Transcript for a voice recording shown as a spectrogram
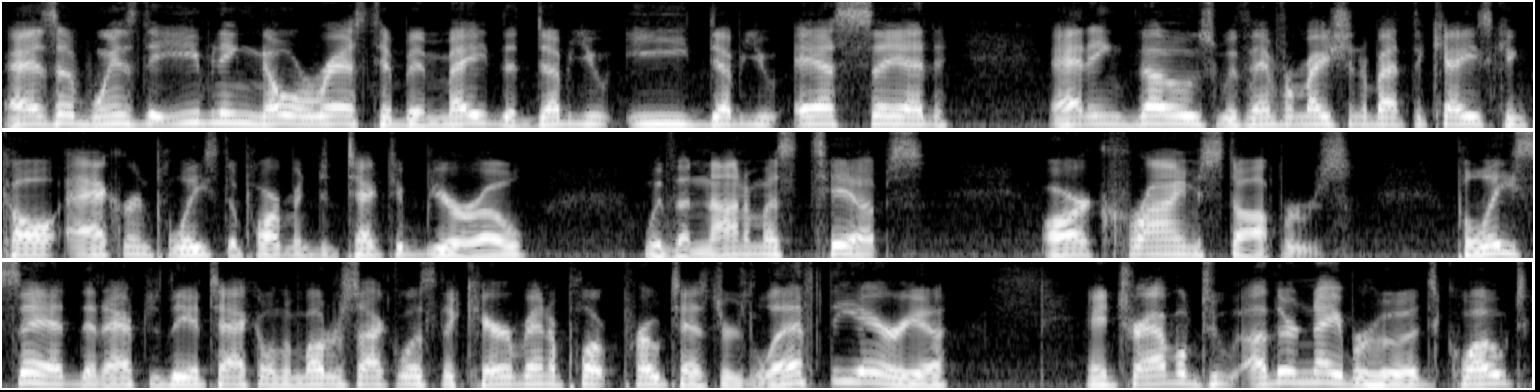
As of Wednesday evening, no arrests have been made. The WEWS said Adding those with information about the case can call Akron Police Department Detective Bureau with anonymous tips or Crime Stoppers. Police said that after the attack on the motorcyclist, the caravan of pro- protesters left the area and traveled to other neighborhoods, quote,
